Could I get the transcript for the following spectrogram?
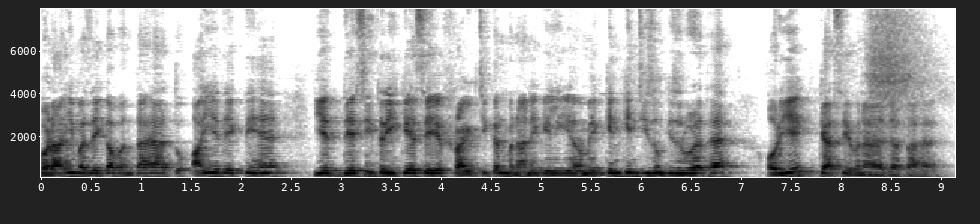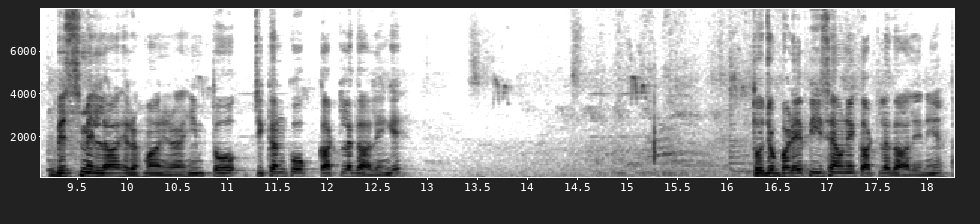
बड़ा ही मज़े का बनता है। तो आइए देखते हैं, ये देसी तरीके से फ्राइड चिकन बनाने के लिए हमें किन किन चीज़ों की ज़रूरत है और ये कैसे बनाया जाता है। बिस्मिल्लाहिर्रहमानिर्रहीम तो चिकन को कट लगा लेंगे। तो जो बड़े पीस हैं, उन्हें कट लगा लेने हैं।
